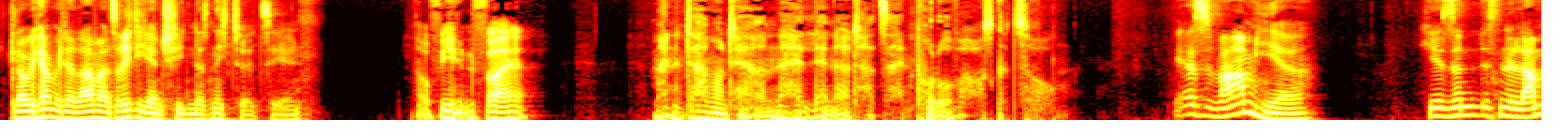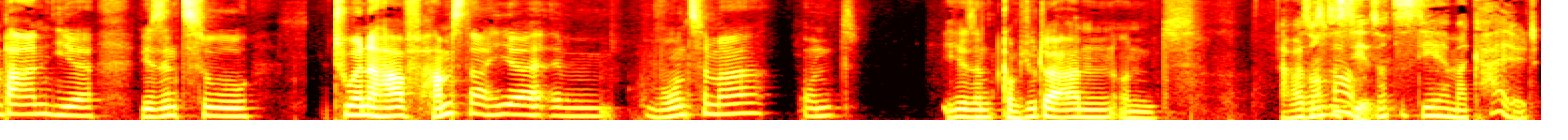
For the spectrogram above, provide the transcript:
ich glaube, ich habe mich dann damals richtig entschieden, das nicht zu erzählen. Auf jeden Fall. Meine Damen und Herren, Herr Lennart hat seinen Pullover ausgezogen. Ja, es ist warm hier. Hier sind, ist eine Lampe an. Hier, wir sind zu Two and a Half Hamster hier im Wohnzimmer und hier sind Computer an und Aber sonst ist, die, sonst ist die ja immer kalt.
